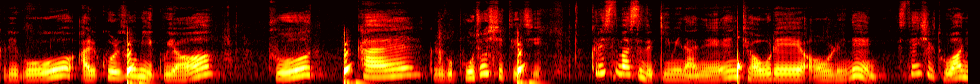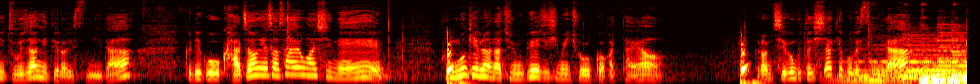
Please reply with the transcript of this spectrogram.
그리고 알코올 솜이 있고요. 붓, 칼, 그리고 보조 시트지. 크리스마스 느낌이 나는 겨울에 어울리는 스텐실 도안이 두 장이 들어 있습니다. 그리고 가정에서 사용하시는 분무기를 하나 준비해 주시면 좋을 것 같아요. 그럼 지금부터 시작해 보겠습니다.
